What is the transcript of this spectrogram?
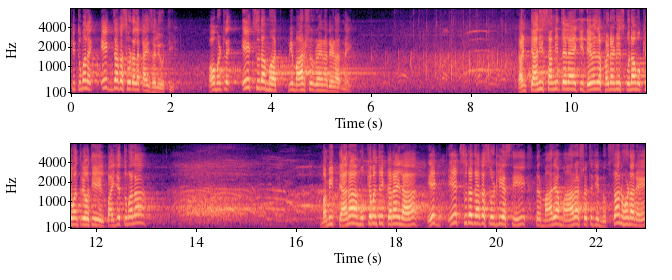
की तुम्हाला एक जागा सोडायला काय झाली होती? अहो म्हटलं एक सुद्धा मत मी महाराष्ट्र द्रोह्यांना देणार नाही. कारण त्यांनी सांगितलेलं आहे की देवेंद्र फडणवीस पुन्हा मुख्यमंत्री होतील. पाहिजे तुम्हाला? मग मी त्यांना मुख्यमंत्री करायला एक एक सुद्धा जागा सोडली असती तर माझ्या महाराष्ट्राचं जे नुकसान होणार आहे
